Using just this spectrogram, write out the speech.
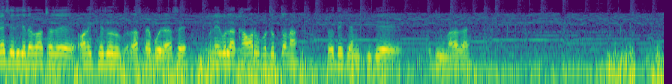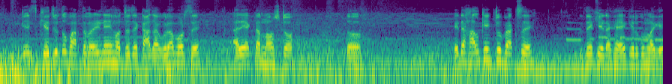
গেছে এদিকে দেখা যাচ্ছে যে অনেক খেজুর রাস্তায় বইরা আছে। মানে এগুলা খাওয়ার উপযুক্ত না। তো দেখি আমি কি দিয়ে ঢিল মারা যায়। খেজুর তো পারতে পারি নাই, হচ্ছে যে কাজাগুলা পড়ছে, আর একটা নষ্ট। তো এটা হালকা একটু পাকছে দেখি এটা খায় কীরকম লাগে।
